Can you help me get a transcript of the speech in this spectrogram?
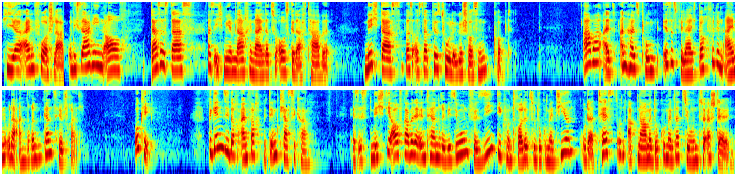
Hier ein Vorschlag. Und ich sage Ihnen auch, das ist das, was ich mir im Nachhinein dazu ausgedacht habe. Nicht das, was aus der Pistole geschossen kommt. Aber als Anhaltspunkt ist es vielleicht doch für den einen oder anderen ganz hilfreich. Okay, Beginnen Sie doch einfach mit dem Klassiker. Es ist nicht die Aufgabe der internen Revision, für Sie die Kontrolle zu dokumentieren oder Test- und Abnahmedokumentation zu erstellen.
